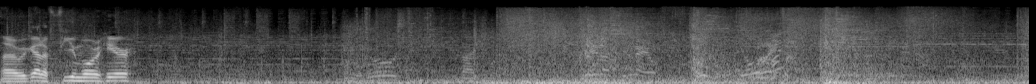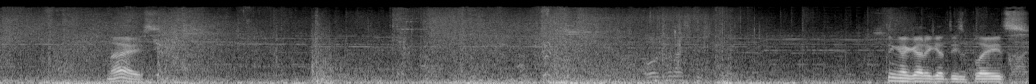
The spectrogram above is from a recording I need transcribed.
ろ Uh, we got a few more here. Nice. I think I gotta get these blades.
